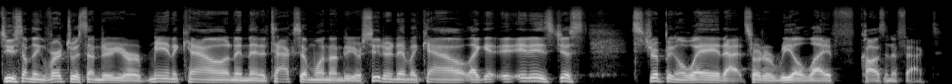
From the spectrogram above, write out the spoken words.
do something virtuous under your main account and then attack someone under your pseudonym account like it, it is just stripping away that sort of real life cause and effect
